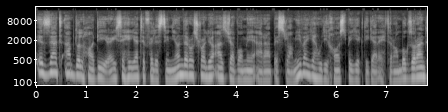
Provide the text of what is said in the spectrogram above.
عزت عبدالهادی رئیس هیئت فلسطینیان در استرالیا از جوامع عرب اسلامی و یهودی خواست به یکدیگر احترام بگذارند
